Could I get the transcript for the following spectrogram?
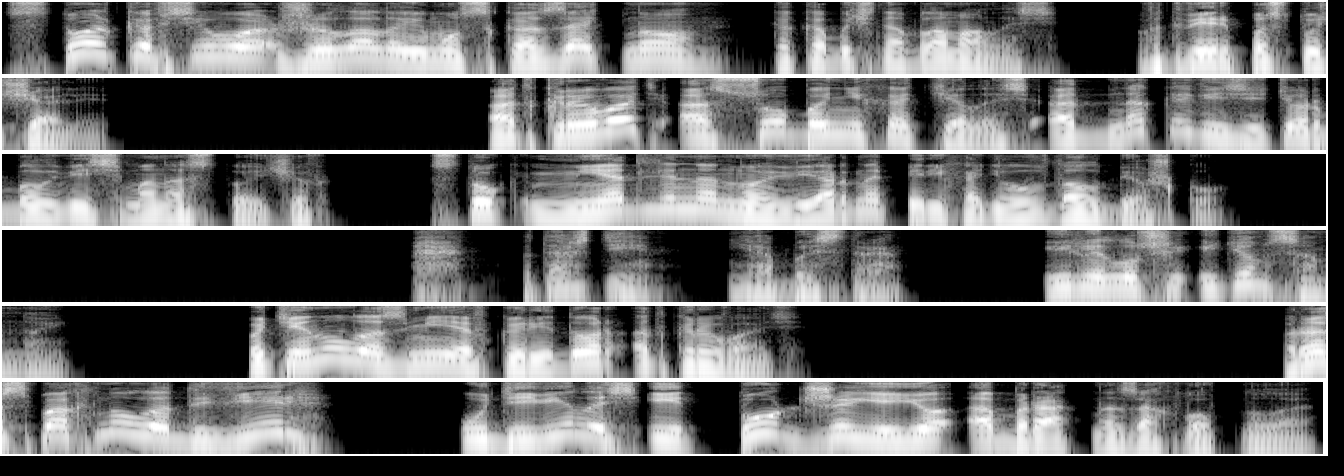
Столько всего желала ему сказать, но, как обычно, обломалась. В дверь постучали. Открывать особо не хотелось, однако визитер был весьма настойчив. Стук медленно, но верно переходил в долбежку. «Подожди, я быстро. Или лучше идем со мной?» Потянула змея в коридор открывать. Распахнула дверь, удивилась и тут же ее обратно захлопнула.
